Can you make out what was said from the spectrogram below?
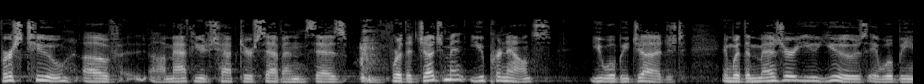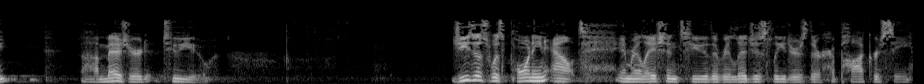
Verse 2 of uh, Matthew chapter 7 says, For the judgment you pronounce, you will be judged, and with the measure you use, it will be uh, measured to you. Jesus was pointing out in relation to the religious leaders their hypocrisy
